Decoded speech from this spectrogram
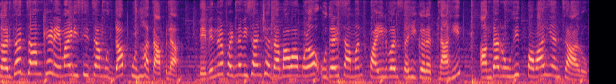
कर्जत जामखेड एमआयडीसीचा मुद्दा पुन्हा तापला. देवेंद्र फडणवीसांच्या दबावामुळं उदय सामंत फाईलवर सही करत नाहीत आमदार रोहित पवार यांचा आरोप.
